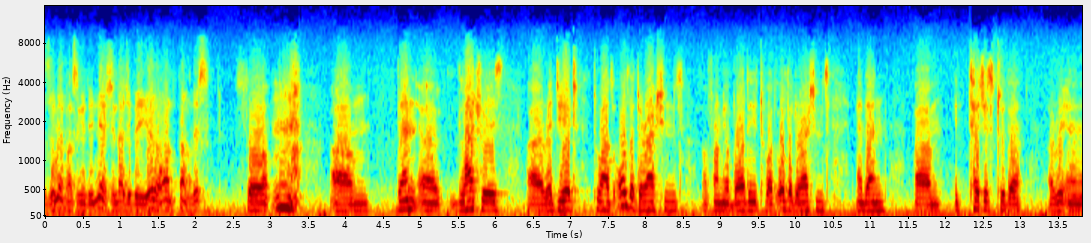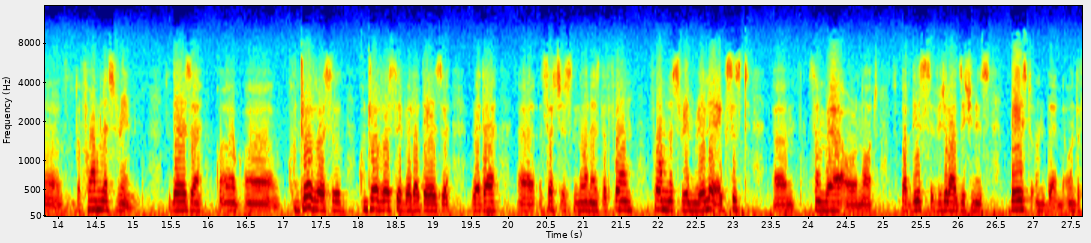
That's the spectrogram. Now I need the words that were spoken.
zūmē kāng sāng tī nē shindā jī bē yō tāng rī So um, then uh, light rays uh, radiate towards all the directions uh, from your body, towards all the directions, and then um, it touches to the the formless rim. So there is a uh, uh, controversial controversy whether there is a whether such is known as the form formless rim really exists um, somewhere or not. But this visualization is based on the on the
